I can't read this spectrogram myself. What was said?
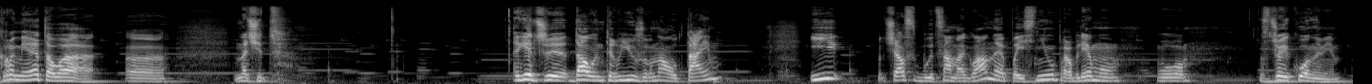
Кроме этого, э, значит, Реджи дал интервью журналу Time и сейчас будет самое главное, пояснил проблему о, с джойконами.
